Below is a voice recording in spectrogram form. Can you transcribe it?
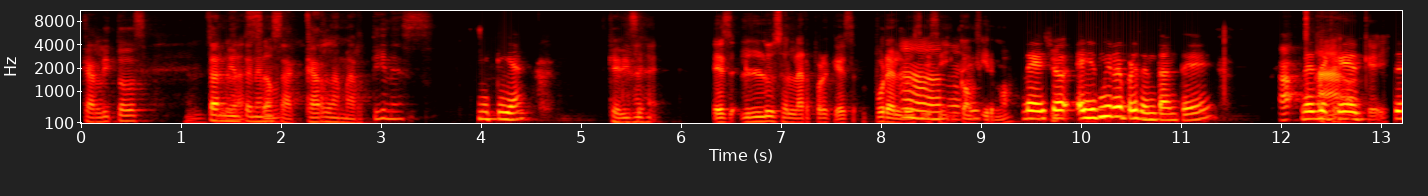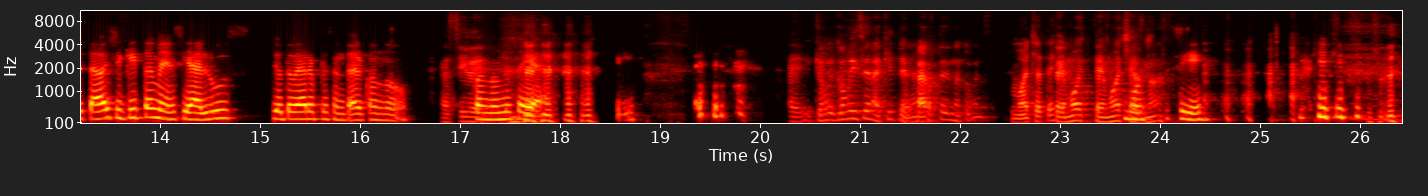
Carlitos. También tenemos a Carla Martínez. Mi tía. ¿Qué dice? Es luz solar porque es pura luz y sí, confirmo. De hecho, ella es mi representante. ¿eh? Ah, Desde ah, que estaba chiquita me decía, Luz, yo te voy a representar cuando, Así cuando no sea. sí. ¿Cómo, dicen aquí? ¿Te partes? ¿No comes? Móchate. Te, mochas, ¿no? Sí.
